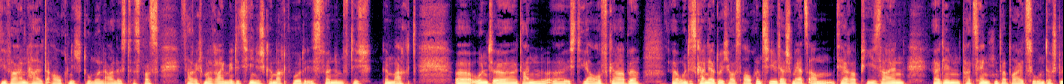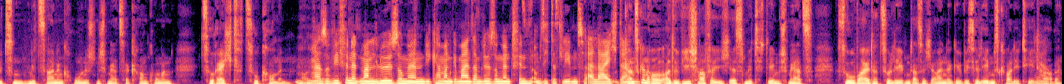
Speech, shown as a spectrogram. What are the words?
die waren halt auch nicht dumm und alles. Das, was, sage ich mal, rein medizinisch gemacht wurde, ist vernünftig gemacht. Äh, und äh, dann äh, ist die Aufgabe, und es kann ja durchaus auch ein Ziel der Schmerzarmtherapie sein, den Patienten dabei zu unterstützen, mit seinen chronischen Schmerzerkrankungen zurechtzukommen. Mhm. Also, also wie findet man Lösungen? Wie kann man gemeinsam Lösungen finden, um sich das Leben zu erleichtern? Ganz genau. Also wie schaffe ich es, mit dem Schmerz so weiterzuleben, dass ich eine gewisse Lebensqualität ja. habe?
